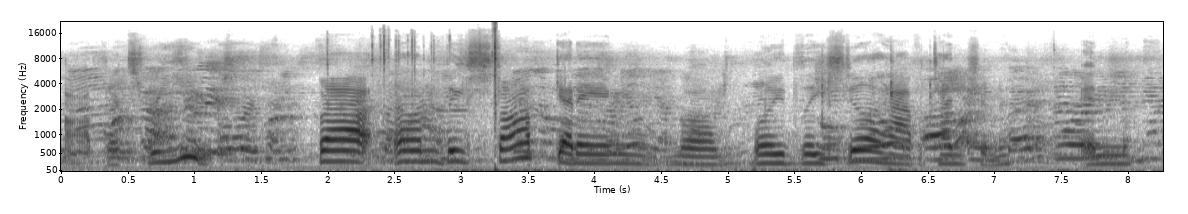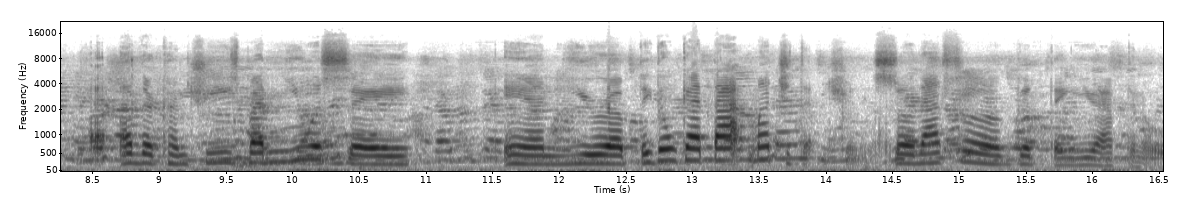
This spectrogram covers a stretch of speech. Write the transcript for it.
objects for years, but um, they stopped getting well. Well, they still have attention in other countries, but in USA and Europe, they don't get that much attention. So that's a good thing you have to know.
